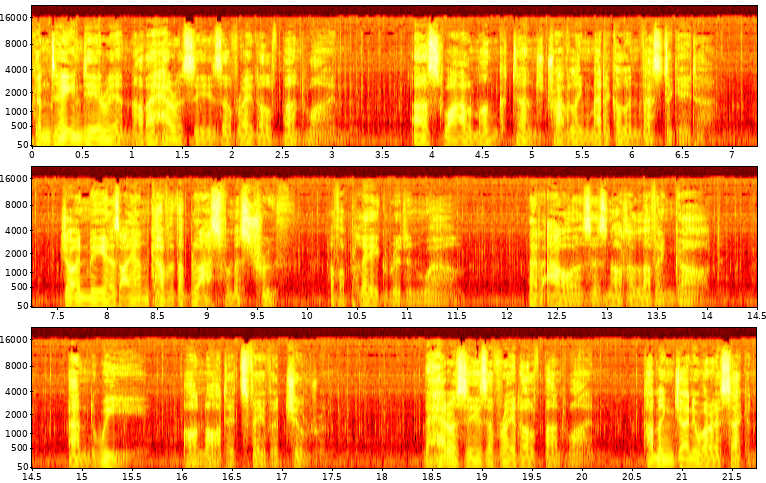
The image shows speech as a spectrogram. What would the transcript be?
Contained herein are the heresies of Radolf Burntwine erstwhile monk turned traveling medical investigator. Join me as I uncover the blasphemous truth of a plague ridden world that ours is not a loving God, and we are not its favored children. The Heresies of Radolf Burntwine, coming January 2nd,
